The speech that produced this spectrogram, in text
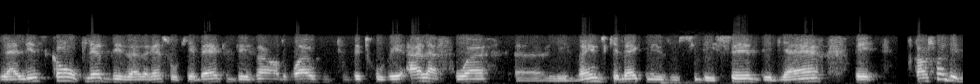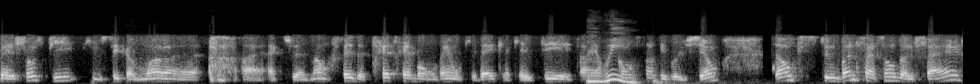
la liste complète des adresses au Québec, des endroits où vous pouvez trouver à la fois euh, les vins du Québec, mais aussi des sites, des bières. Et franchement, des belles choses. Puis, tu sais comme moi, euh, actuellement, on fait de très, très bons vins au Québec. La qualité est en ben constante évolution. Donc, c'est une bonne façon de le faire.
